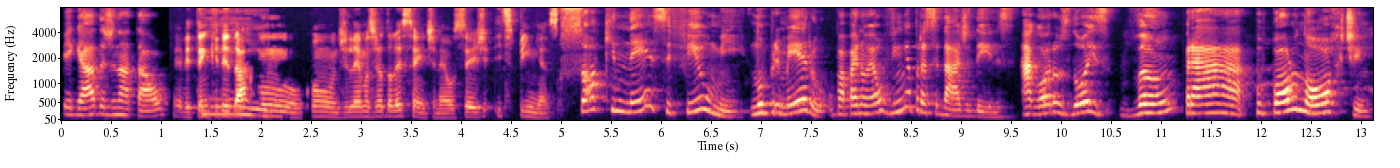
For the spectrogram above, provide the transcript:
pegada de Natal. Ele tem que e... lidar com, com dilemas de adolescente, né? Ou seja, espinhas. Só que nesse filme, no primeiro, o Papai Noel vinha para a cidade deles. Agora os dois vão para o Polo Norte.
